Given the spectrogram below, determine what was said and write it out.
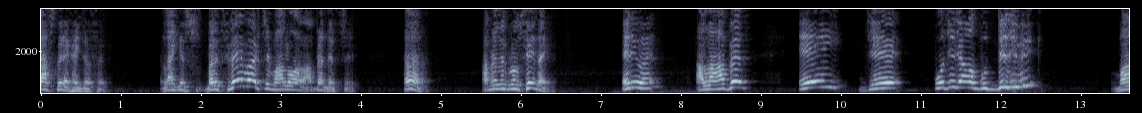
কাজ করে খাইতেছেন। লাইক মানে স্লেভার চেয়ে ভালো আপনাদের চেয়ে। হ্যাঁ? আপনাদের কোনো সে নাই। এনিওয়ে আল্লাহ হাফেজ, এই যে পচে যাওয়া বুদ্ধিজীবী বা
